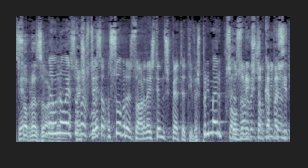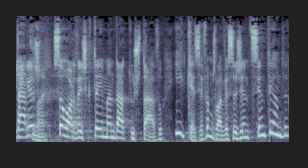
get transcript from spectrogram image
sobre as ordens? Não, não é sobre a regulação. Sobre as ordens temos expectativas. Primeiro porque são as ordens estão capacitados, é? são ordens que têm mandato do Estado e, quer dizer, vamos lá ver se a gente se entende.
